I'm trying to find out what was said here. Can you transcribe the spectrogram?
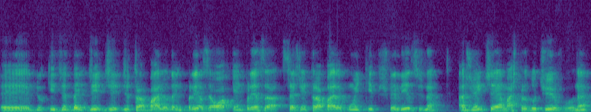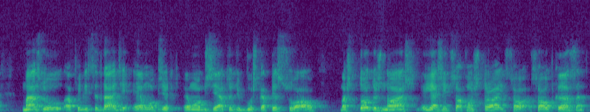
É, do que de, de, de, de, trabalho da empresa. Óbvio que a empresa, se a gente trabalha com equipes felizes, né? A gente é mais produtivo, né? Mas o, a felicidade é um, objeto, é um objeto de busca pessoal, mas todos nós, e a gente só constrói, só, só alcança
